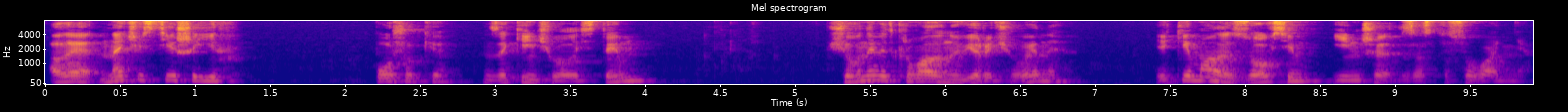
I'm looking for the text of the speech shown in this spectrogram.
Але найчастіше їх пошуки закінчувались тим, що вони відкривали нові речовини, які мали зовсім інше застосування.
